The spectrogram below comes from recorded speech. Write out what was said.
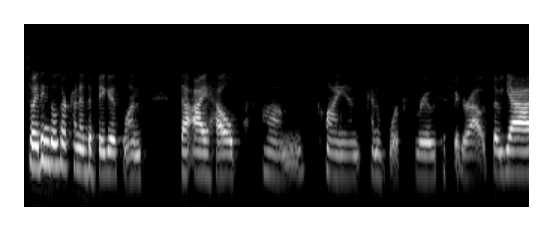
So I think those are kind of the biggest ones that I help um, clients kind of work through to figure out. So yeah,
